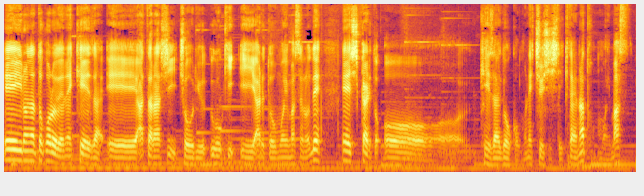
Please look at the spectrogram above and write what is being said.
えー、いろんなところでね、経済、えー、新しい潮流、動き、あると思いますので、えー、しっかりと、経済動向もね、注視していきたいなと思います。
